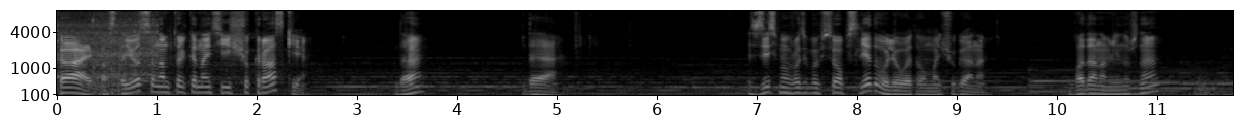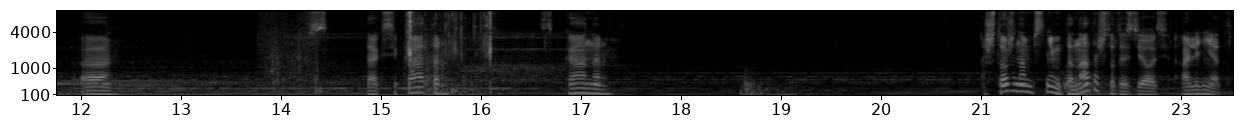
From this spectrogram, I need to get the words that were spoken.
Кайф. Остается нам только найти еще краски. Да? Да. Здесь мы вроде бы все обследовали у этого мальчугана. Вода нам не нужна. А... Так, секатор. Сканер. Что же нам с ним-то надо что-то сделать, али нет?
